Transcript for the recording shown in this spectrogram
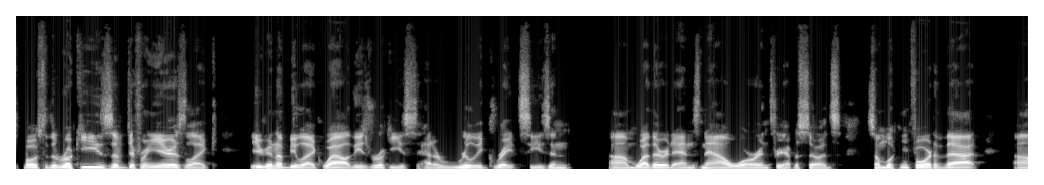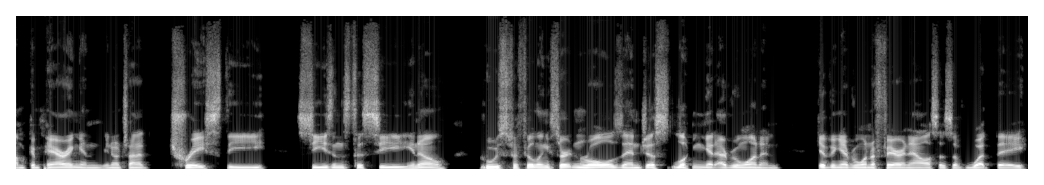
opposed to the rookies of different years, like you're gonna be like, wow, these rookies had a really great season, um, whether it ends now or in three episodes. So I'm looking forward to that, um, comparing and you know trying to trace the seasons to see you know who's fulfilling certain roles and just looking at everyone and giving everyone a fair analysis of what they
